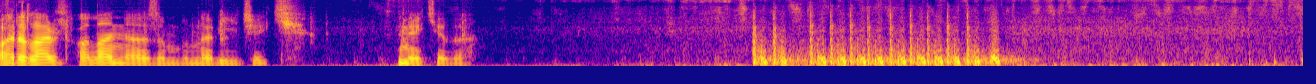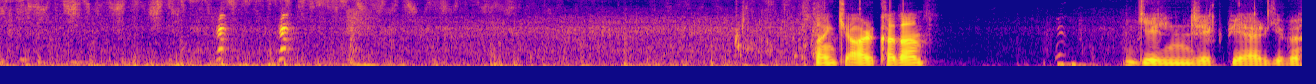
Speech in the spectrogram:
Arılar falan lazım bunları yiyecek. Sinek ya da. Sanki arkadan gelinecek bir yer gibi.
